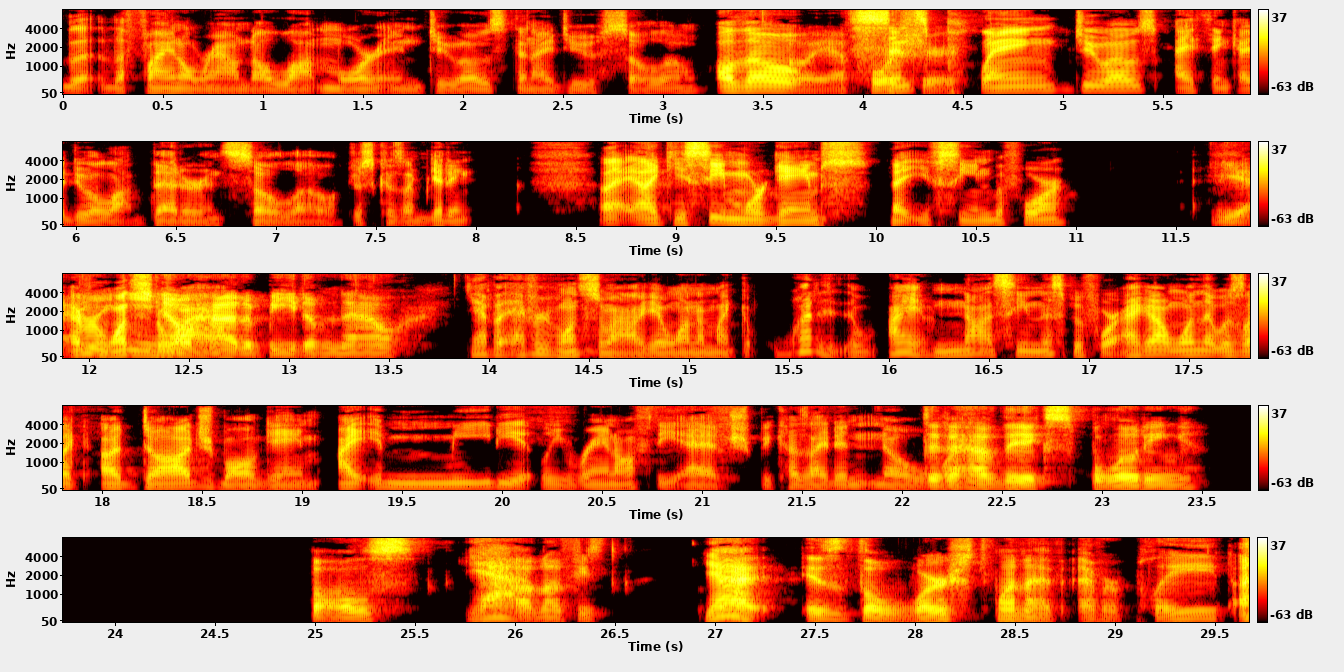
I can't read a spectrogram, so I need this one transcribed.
the, the final round a lot more in duos than I do solo. Although oh, yeah, since sure. playing duos, I think I do a lot better in solo just because I'm getting like, like, you see more games that you've seen before. Yeah, every once in a while, how to beat them now. Yeah, but every once in a while I get one. I'm like, what? Is, I have not seen this before. I got one that was like a dodgeball game. I immediately ran off the edge because I didn't know. Did what... it have the exploding balls? Yeah. I don't know if you yeah. That is the worst one I've ever played.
